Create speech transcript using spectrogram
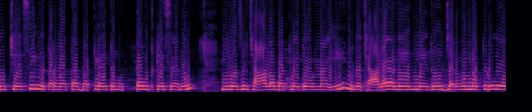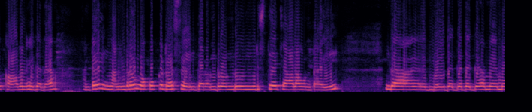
ఊడ్చేసి ఇంకా తర్వాత బట్టలు అయితే మొత్తం ఉతికేసాను. ఈరోజు చాలా బట్టలు అయితే ఉన్నాయి. ఇంకా చాలా అని ఏం లేదు. జనం ఉన్నప్పుడు కామనే కదా. అంటే ఇంక అందరం ఒక్కొక్క డ్రెస్ ఇంకా రెండు రెండు విడిస్తే చాలా ఉంటాయి. ఇంకా దగ్గర దగ్గర మేము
